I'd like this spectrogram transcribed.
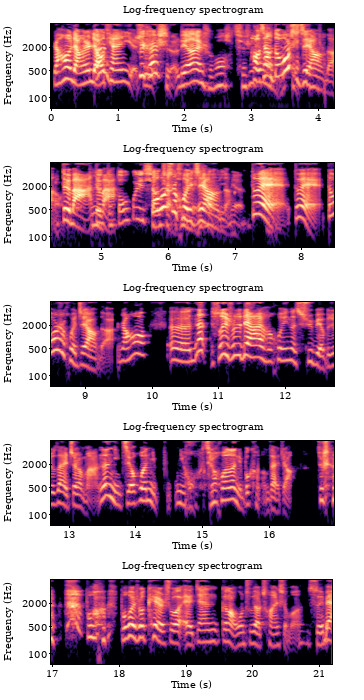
然后两个人聊天也是最开始恋爱时候，其实好像都是这样的，对吧？对吧？都会都是会这样的，对对，都是会这样的。然后呃，那所以说恋爱和婚姻的区别不就在这嘛？那你结婚，你不你结婚了，你不可能再这样，就是 不不会说 care 说，哎，今天跟老公出去要穿什么，随便，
